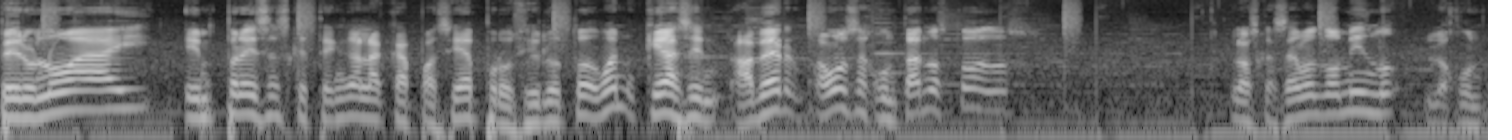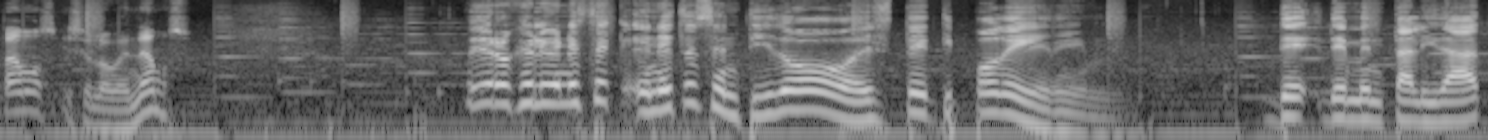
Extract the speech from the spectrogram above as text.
Pero no hay empresas que tengan la capacidad de producirlo todo. Bueno, ¿qué hacen? A ver, vamos a juntarnos todos. Los que hacemos lo mismo, lo juntamos y se lo vendemos. Oye, Rogelio, en este, en este sentido, este tipo de, de, de- de mentalidad,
